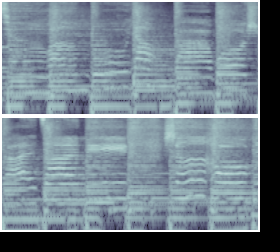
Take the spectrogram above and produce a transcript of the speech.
千万不要把我甩在你身后边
